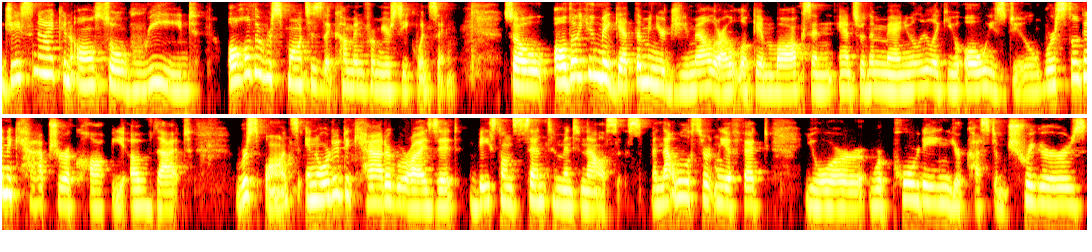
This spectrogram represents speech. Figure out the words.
Jason AI can also read all the responses that come in from your sequencing. So although you may get them in your Gmail or Outlook inbox and answer them manually like you always do, we're still going to capture a copy of that response in order to categorize it based on sentiment analysis. And that will certainly affect your reporting, your custom triggers,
